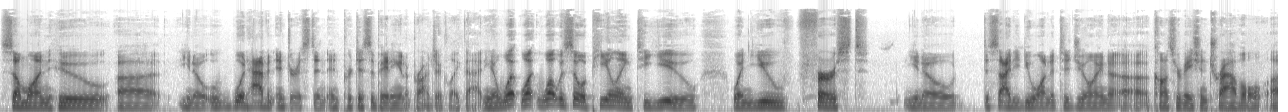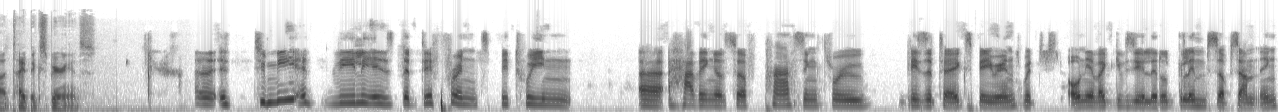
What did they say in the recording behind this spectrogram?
someone who uh, you know would have an interest in, in, participating in a project like that. You know, what what what was so appealing to you when you first you know decided you wanted to join a, a conservation travel uh, type experience? Uh, it, to me, it really is the difference between having a sort of passing through visitor experience, which only ever gives you a little glimpse of something,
